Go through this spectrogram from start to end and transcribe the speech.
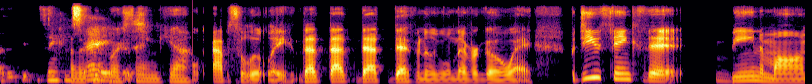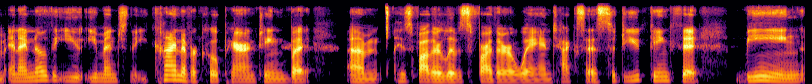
other people think and other say. People are saying, yeah, absolutely. That that that definitely will never go away. But do you think that being a mom, and I know that you you mentioned that you kind of are co-parenting, but um, his father lives farther away in Texas. So do you think that being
